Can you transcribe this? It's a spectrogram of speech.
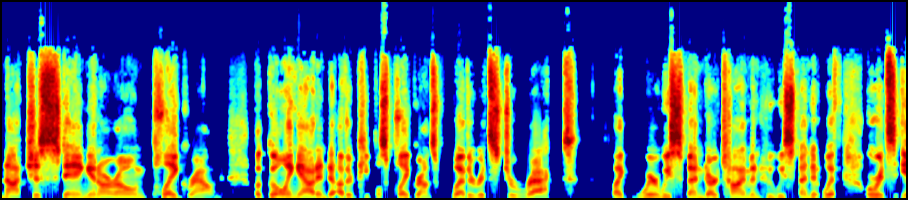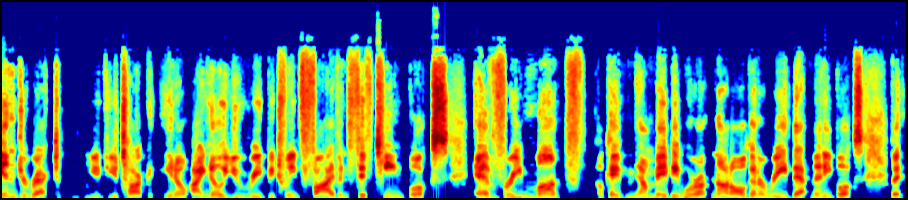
not just staying in our own playground, but going out into other people's playgrounds, whether it's direct like where we spend our time and who we spend it with or it's indirect. You, you talk you know i know you read between 5 and 15 books every month okay? Now maybe we're not all going to read that many books but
